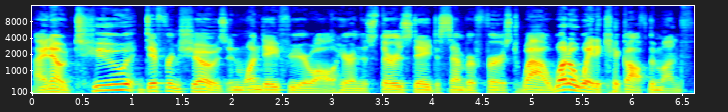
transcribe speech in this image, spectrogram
I know, two different shows in one day for you all here on this Thursday, December 1st. Wow, what a way to kick off the month.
